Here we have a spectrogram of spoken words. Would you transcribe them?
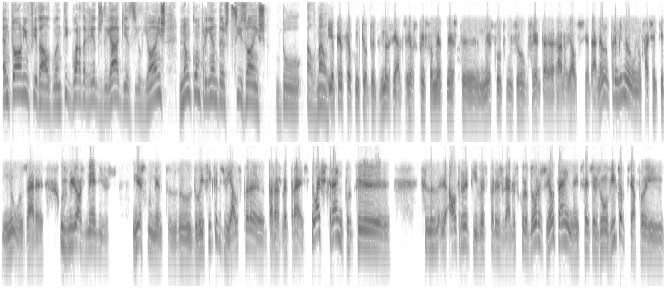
António Fidalgo, antigo guarda-redes de Águias e Leões, não compreende as decisões do alemão. Eu penso que ele cometeu demasiados erros, principalmente neste, neste último jogo frente à, Real Sociedade. Não, para mim não, não faz sentido nenhum usar eh, os melhores médios neste momento do, do Benfica, desviá-los para, para as laterais. Eu acho estranho porque alternativas para jogar nos corredores, ele tem, nem que seja João Vitor, que já foi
